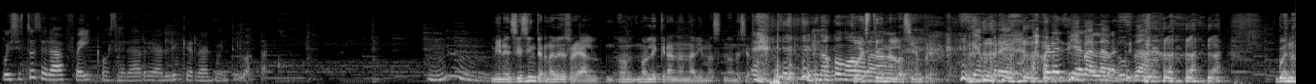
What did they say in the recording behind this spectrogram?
pues esto será fake o será real de que realmente lo atacó. Mm. Miren, si es internet es real, no, le crean a nadie más, no, no es cierto. no. Cuestiónenlo siempre. Siempre. Ahora es Viva la duda. bueno,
